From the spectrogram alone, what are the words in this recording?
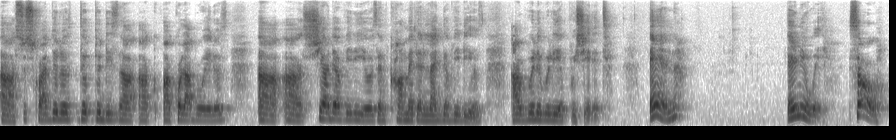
uh, subscribe to, the, to, to these uh, uh, collaborators uh, uh, share their videos and comment and like their videos. I really, really appreciate it. And anyway, so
